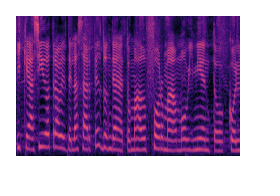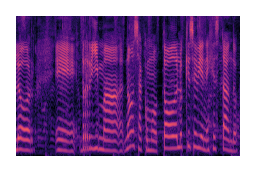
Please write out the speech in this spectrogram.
y que ha sido a través de las artes donde ha tomado forma, movimiento, color, eh, rima, ¿no? O sea, como todo lo que se viene gestando.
